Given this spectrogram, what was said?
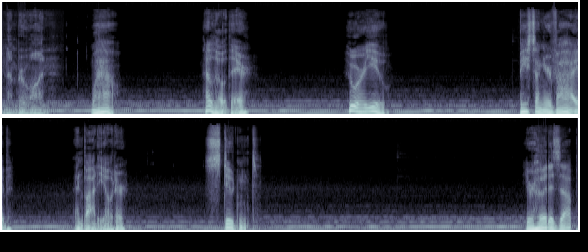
Number one. Wow. Hello there. Who are you? Based on your vibe and body odor, student. Your hood is up.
